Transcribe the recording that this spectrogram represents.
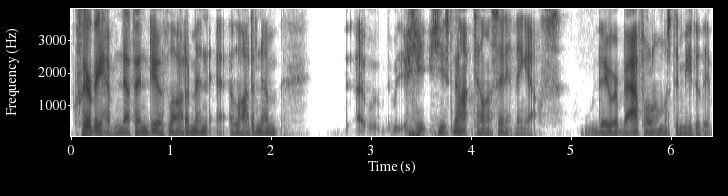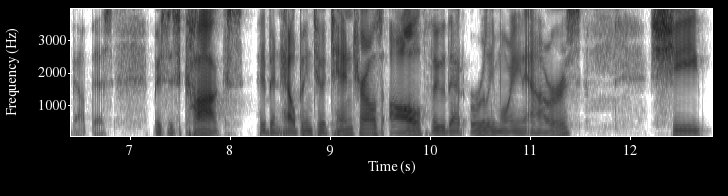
clearly have nothing to do with laudanum. Laudanum. Uh, he, he's not telling us anything else. They were baffled almost immediately about this. Mrs. Cox had been helping to attend Charles all through that early morning hours. She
